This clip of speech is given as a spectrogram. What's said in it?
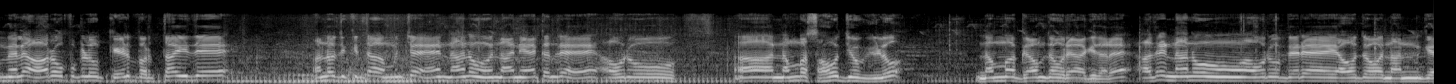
ಮೇಲೆ ಆರೋಪಗಳು ಕೇಳಿ ಬರ್ತಾ ಇದೆ ಅನ್ನೋದಕ್ಕಿಂತ ಮುಂಚೆ ನಾನು ನಾನು ಯಾಕಂದರೆ ಅವರು ನಮ್ಮ ಸಹೋದ್ಯೋಗಿಗಳು ನಮ್ಮ ಗ್ರಾಮದವರೇ ಆಗಿದ್ದಾರೆ. ಆದರೆ ನಾನು, ಅವರು ಬೇರೆ ಯಾವುದೋ ನನಗೆ,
